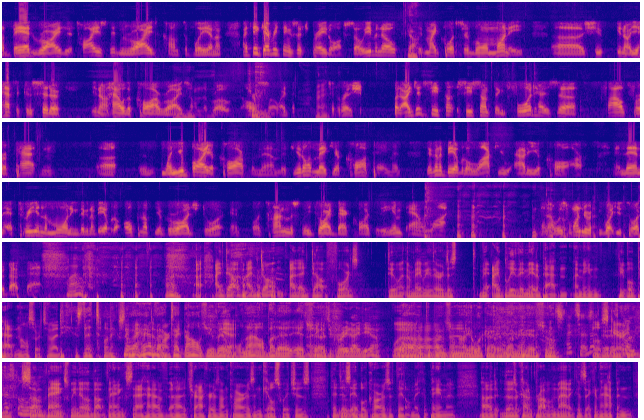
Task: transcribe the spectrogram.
a bad ride. The tires didn't ride comfortably, and I, I think everything's a trade-off. So even though Yeah. it might cost her more money, uh, she you know you have to consider you know how the car rides on the road also. I think right. consideration. But I did see th- see something. Ford has uh, filed for a patent. Uh, when you buy a car from them, if you don't make your car payment, they're going to be able to lock you out of your car. And then at three in the morning, they're going to be able to open up your garage door and autonomously drive that car to the impound lot. and I was wondering what you thought about that. Wow. I, I doubt. I don't. I, I doubt Ford's doing, or maybe they're just. I believe they made a patent. I mean, people patent all sorts of ideas that don't actually So they make it have to that market. technology available now, but it, it's, I think uh, it's a great idea. well, it depends on how you look at it. I mean, it's, um, That's, a, It's a little scary. Going, going Some little- banks, we know about banks that have uh, trackers on cars and kill switches that disable cars if they don't make a payment. Uh, th- those are kind of problematic because that can happen.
